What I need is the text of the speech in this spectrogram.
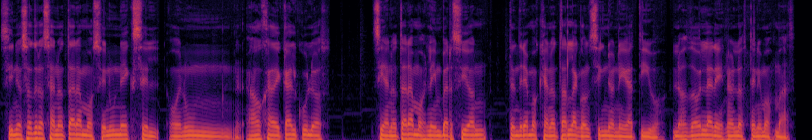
Si nosotros anotáramos en un Excel o en una hoja de cálculos, si anotáramos la inversión, tendríamos que anotarla con signo negativo. Los dólares no los tenemos más.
